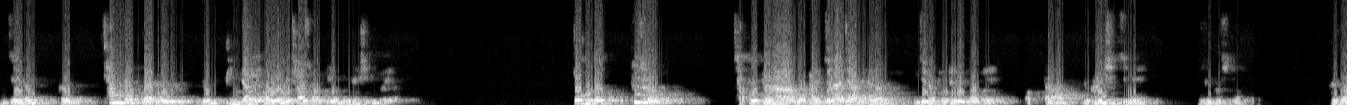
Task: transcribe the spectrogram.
이제는 그 창작자들을 굉장히 어려움에 처할 수밖에 없는 현실인 거예요. 조금 더 스스로 자꾸 변화하고 발전하지 않으면 이제는 수밖에 없다. 그런 시점에 이른 것이죠. 그래서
